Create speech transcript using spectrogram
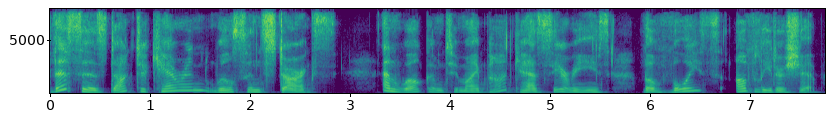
This is Dr. Karen Wilson Starks, and welcome to my podcast series, The Voice of Leadership.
